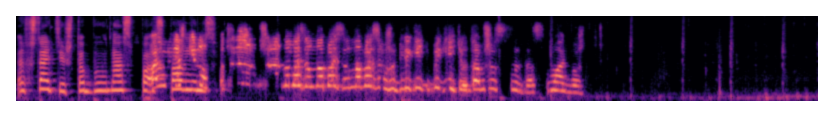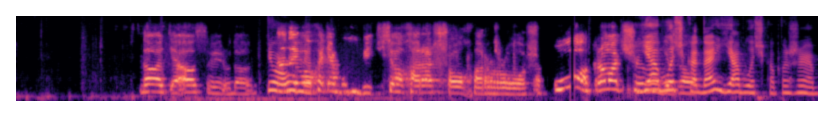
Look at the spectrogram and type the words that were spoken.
Э, Кстати, чтобы у нас Ой, спавнились... на базе, на базе, на базе уже, бегите, бегите, там сейчас это, снимать можно. Давайте, я вас верю, давай. Всё, Надо его умер. хотя бы убить. Все хорошо, хорош. О, кровать еще Яблочко, да? Яблочко, ПЖ,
